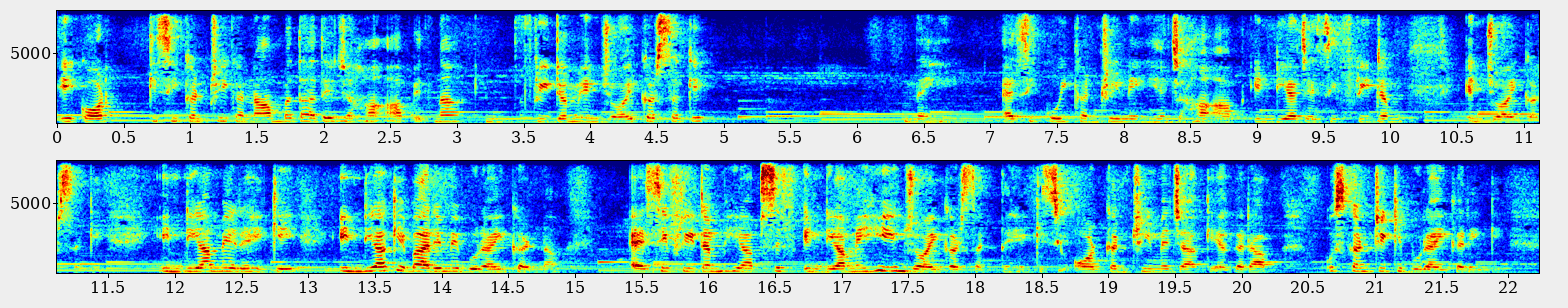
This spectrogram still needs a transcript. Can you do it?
एक और किसी कंट्री का नाम बता दें जहाँ आप इतना फ्रीडम इन्जॉय कर सके। नहीं, ऐसी कोई कंट्री नहीं है जहाँ आप इंडिया जैसी फ्रीडम इन्जॉय कर सके। इंडिया में रह के इंडिया के बारे में बुराई करना, ऐसी फ्रीडम भी आप सिर्फ़ इंडिया में ही इंजॉय कर सकते हैं। किसी और कंट्री में जाके अगर आप उस कंट्री की बुराई करेंगे।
